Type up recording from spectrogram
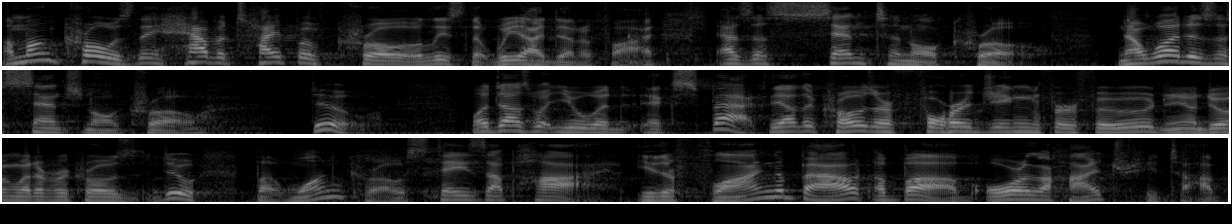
Among crows, they have a type of crow, at least that we identify, as a sentinel crow. Now, what does a sentinel crow do? Well, it does what you would expect. The other crows are foraging for food, you know, doing whatever crows do. But one crow stays up high, either flying about above or in the high treetop,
